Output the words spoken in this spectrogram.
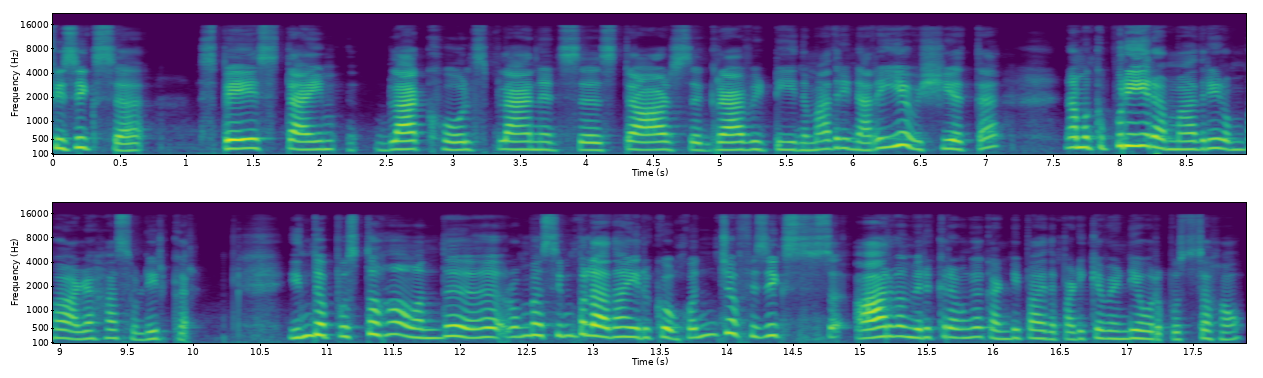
ஃபிசிக்ஸை space time black holes planets stars gravity இந்த மாதிரி நிறைய விஷயத்த நமக்கு புரிகிற மாதிரி ரொம்ப அழகாக சொல்லியிருக்கார். இந்த புஸ்தகம் வந்து ரொம்ப சிம்பிளாக தான் இருக்கும். கொஞ்சம் ஃபிசிக்ஸ் ஆர்வம் இருக்கிறவங்க கண்டிப்பாக இதை படிக்க வேண்டிய ஒரு புஸ்தகம்.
